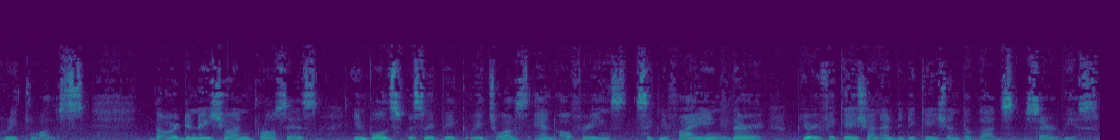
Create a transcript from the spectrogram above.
rituals. The ordination process involves specific rituals and offerings signifying their purification and dedication to God's service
